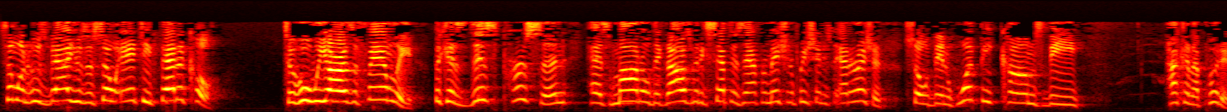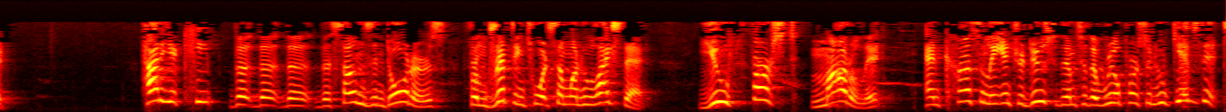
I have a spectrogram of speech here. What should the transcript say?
Someone whose values are so antithetical to who we are as a family. Because this person has modeled acknowledgement, acceptance, affirmation, appreciation, adoration. So then what becomes the, how can I put it? How do you keep the, the, the, the sons and daughters from drifting towards someone who likes that? You first model it and constantly introduce them to the real person who gives it.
